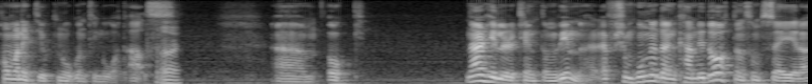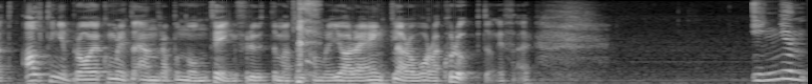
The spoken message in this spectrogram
har man inte gjort någonting åt alls. Ehm, och när Hillary Clinton vinner, eftersom hon är den kandidaten som säger att allting är bra, jag kommer inte att ändra på någonting förutom att vi kommer att göra det enklare att vara korrupt ungefär. Ingen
